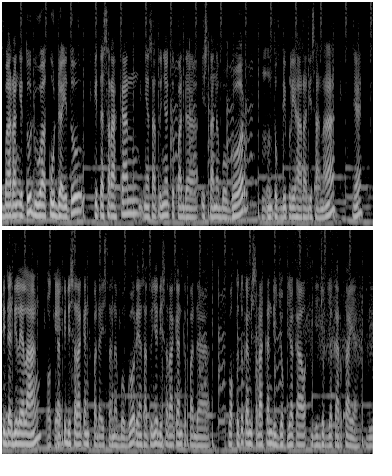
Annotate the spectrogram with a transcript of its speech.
barang itu dua kuda itu kita serahkan yang satunya kepada Istana Bogor mm-mm. untuk dipelihara di sana ya tidak dilelang Oke. tapi diserahkan kepada Istana Bogor yang satunya diserahkan kepada waktu itu kami serahkan di Yogyakarta di Yogyakarta ya di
